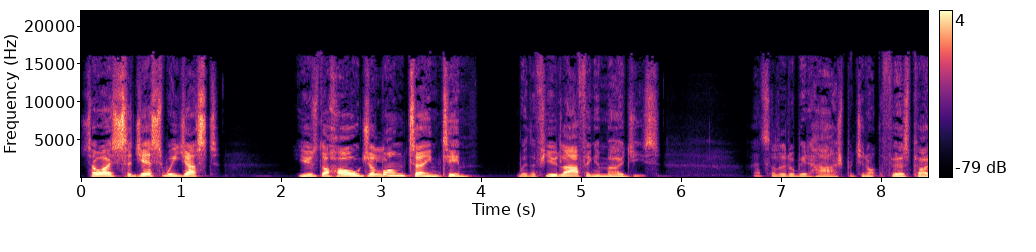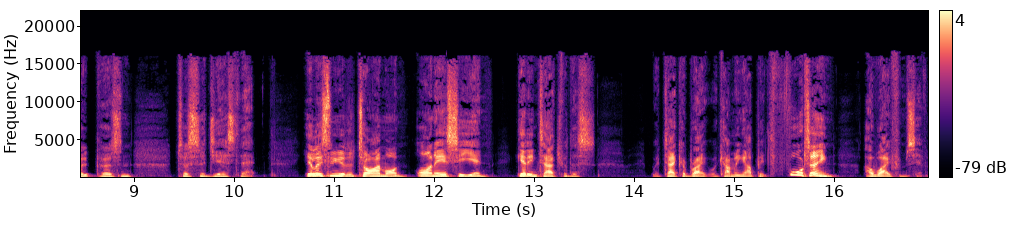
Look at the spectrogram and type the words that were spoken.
So I suggest we just use the whole Geelong team, Tim, with a few laughing emojis. That's a little bit harsh, but you're not the first po- person to suggest that. You're listening to the time on on SEN. Get in touch with us. We'll take a break. We're coming up. It's 14 away from 7.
